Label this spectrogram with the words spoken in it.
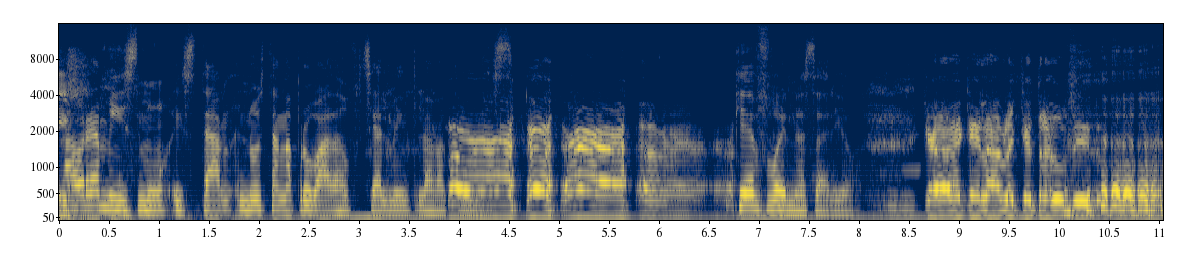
Que- Ahora mismo están, no están aprobadas oficialmente las vacunas. ¿Qué fue, Nazario? Cada vez que él habla hay que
